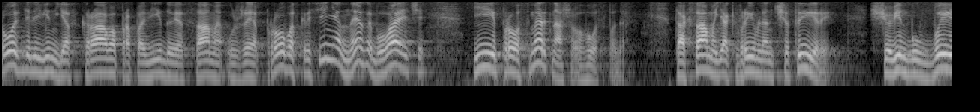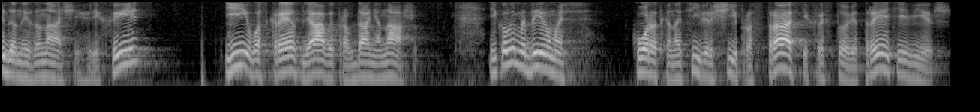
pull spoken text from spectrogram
розділі, він яскраво проповідує саме уже про Воскресіння, не забуваючи і про смерть нашого Господа. Так само, як в Римлян 4, що Він був виданий за наші гріхи і воскрес для виправдання нашого. І коли ми дивимось коротко на ці вірші про страсті Христові, третій вірш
